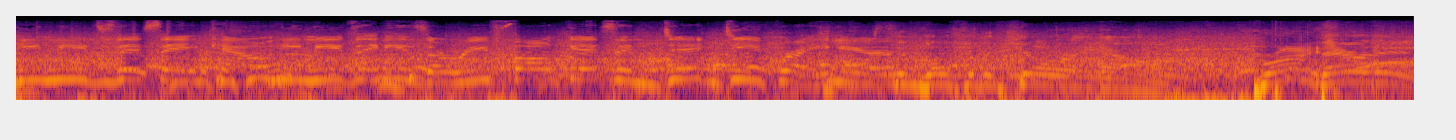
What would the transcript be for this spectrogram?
He needs this eight count. He needs it. He needs to refocus and dig deep right here. Austin go now. Bryce there it is.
